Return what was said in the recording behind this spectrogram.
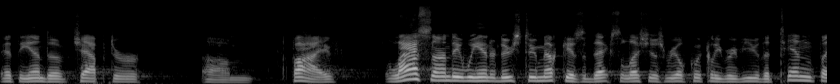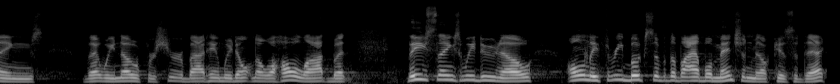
at the end of chapter um, 5. Last Sunday, we introduced to Melchizedek, so let's just real quickly review the 10 things that we know for sure about him. We don't know a whole lot, but these things we do know. Only three books of the Bible mention Melchizedek,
